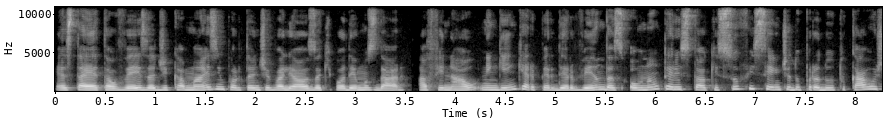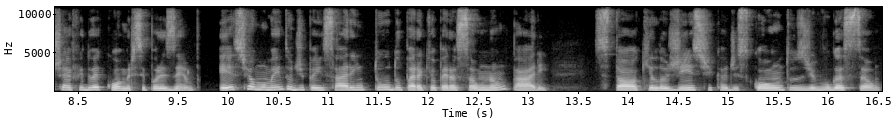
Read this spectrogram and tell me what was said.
Esta é talvez a dica mais importante e valiosa que podemos dar. Afinal, ninguém quer perder vendas ou não ter estoque suficiente do produto carro-chefe do e-commerce, por exemplo. Este é o momento de pensar em tudo para que a operação não pare: estoque, logística, descontos, divulgação.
